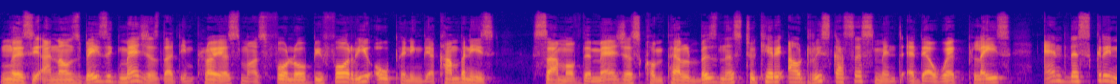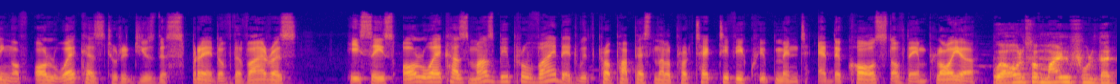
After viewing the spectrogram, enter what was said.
Nxesi announced basic measures that employers must follow before reopening their companies. Some of the measures compel business to carry out risk assessment at their workplace and the screening of all workers to reduce the spread of the virus. He says all workers must be provided with proper personal protective equipment at the cost of the employer. We are also mindful that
